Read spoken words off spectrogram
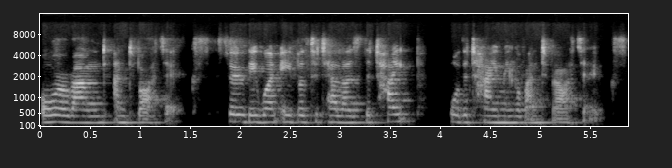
or around antibiotics. So they weren't able to tell us the type or the timing of antibiotics.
